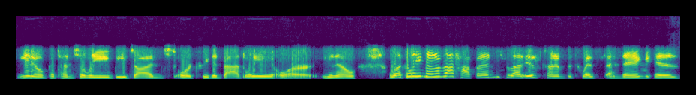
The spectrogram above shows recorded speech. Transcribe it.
you know, potentially be judged or treated badly or, you know, luckily none of that happened. So that is kind of the twist ending is,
